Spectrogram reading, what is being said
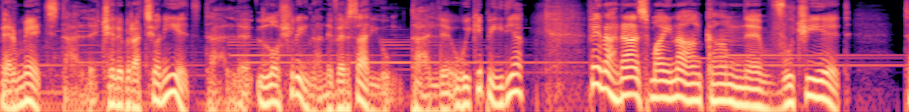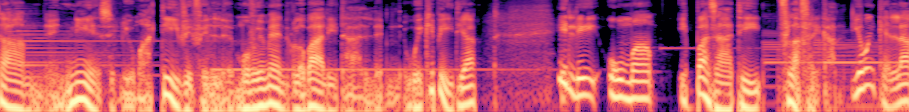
permezz tal-ċelebrazzjonijiet tal-20 anniversarju tal-Wikipedia Fejn aħna smajna anka vuċijiet ta' nies li huma attivi fil-moviment globali tal-Wikipedia illi huma ibbażati fl-Afrika, jew inkella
